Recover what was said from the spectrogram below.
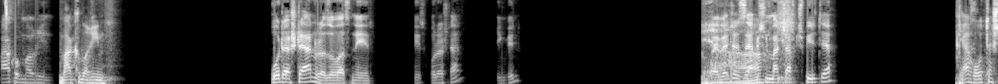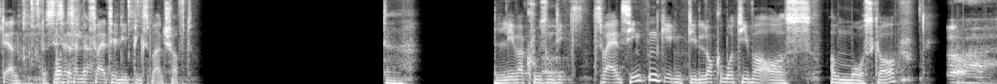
Marco Marin. Marco Marin. Roter Stern oder sowas? Nee. Nee, ist Roter Stern? Gegen wen? Bei welcher serbischen Mannschaft spielt der? Ja, Roter Stern. Das ist Roter ja seine Stern. zweite Lieblingsmannschaft. Der Leverkusen liegt 2-1 hinten gegen die Lokomotive aus Moskau. Oh,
